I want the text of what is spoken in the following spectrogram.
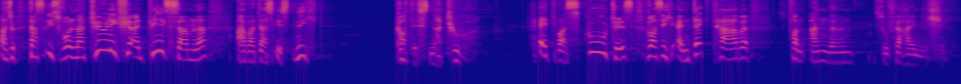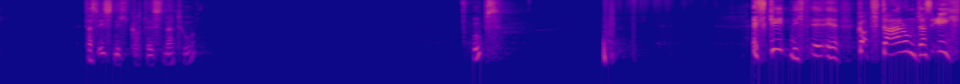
also das ist wohl natürlich für einen Pilzsammler, aber das ist nicht Gottes Natur. Etwas Gutes, was ich entdeckt habe, von anderen zu verheimlichen. Das ist nicht Gottes Natur. Ups. Es geht nicht äh, äh, Gott darum, dass ich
